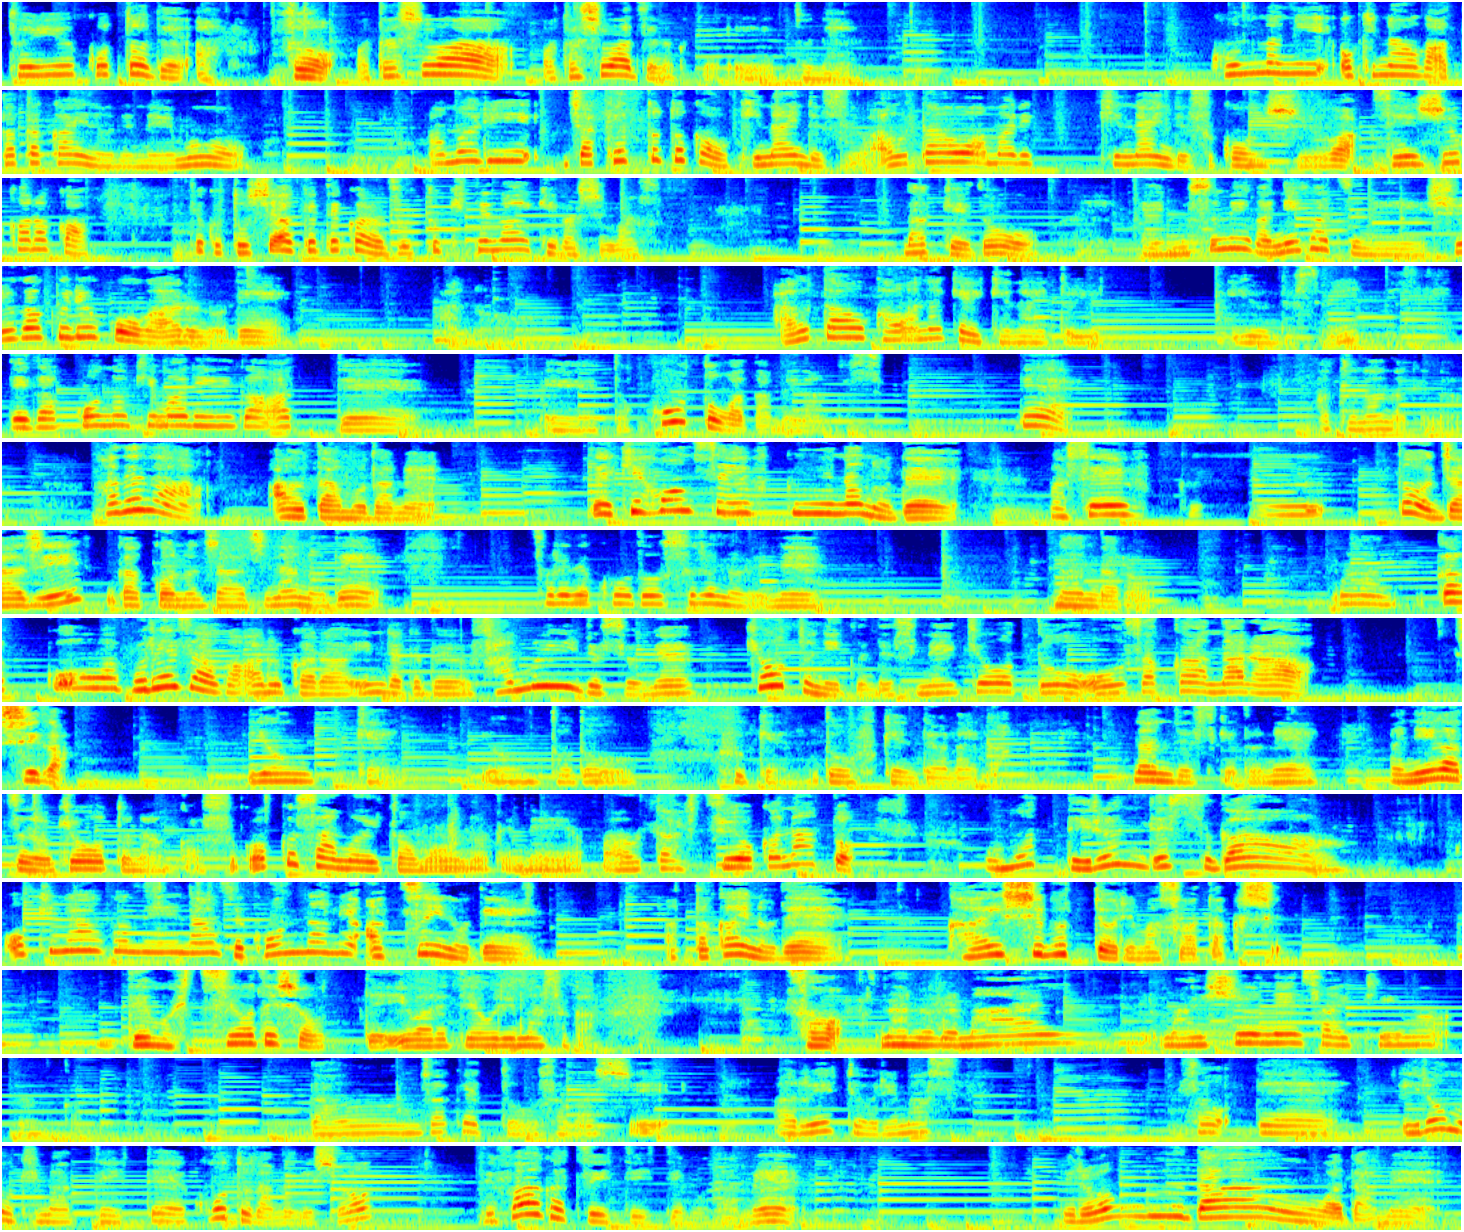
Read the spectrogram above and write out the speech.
ということで、あ、そう、私は、私はじゃなくて、えー、っとね、こんなに沖縄が暖かいのでね、もう、あまりジャケットとかを着ないんですよ。アウターをあまり着ないんです、今週は。先週からか。結構年明けてからずっと着てない気がします。だけど、えー、娘が2月に修学旅行があるので、あの、アウターを買わなきゃいけないと言うんですね。で、学校の決まりがあって、えっ、ー、と、コートはダメなんです。で、あとなんだっけな。派手なアウターもダメ。で、基本制服なので、まあ、制服とジャージ学校のジャージなので、それで行動するのでね、なんだろう。まあ、学校はブレザーがあるからいいんだけど、寒いですよね。京都に行くんですね。京都、大阪、奈良、滋賀。4県、4都道府県、道府県ではないか。なんですけどね、2月の京都なんかすごく寒いと思うのでね、やっぱアウター必要かなと思ってるんですが、沖縄がね、なぜこんなに暑いので、あったかいので、買い渋っております、私。でも必要でしょうって言われておりますが。そう。なので、毎、毎週ね、最近は、なんか、ダウンジャケットを探し、歩いております。そう。で、色も決まっていて、コートダメでしょ？で、ファーがついていてもダメ。で、ロングダウンはダメ。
